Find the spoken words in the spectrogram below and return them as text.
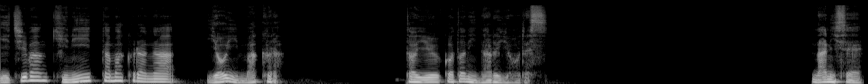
一番気に入った枕が良い枕。ということになるようです。何せ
